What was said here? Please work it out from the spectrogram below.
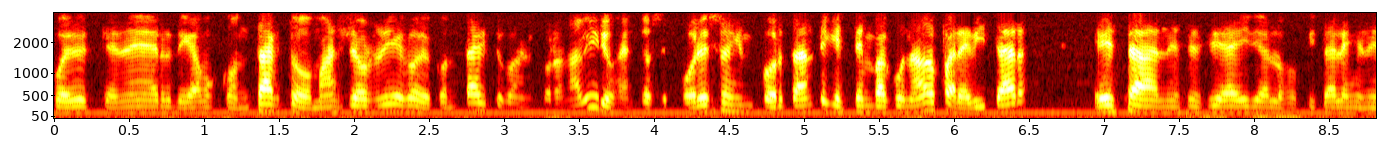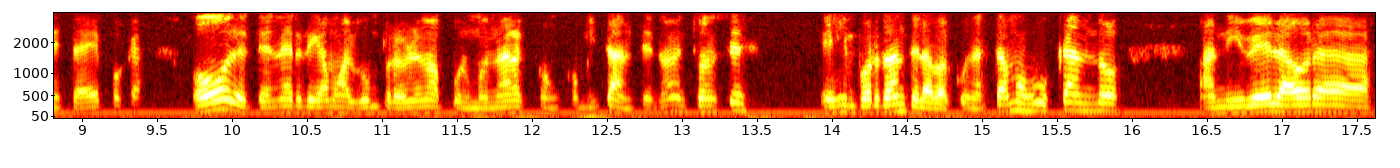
puede tener, digamos, contacto o mayor riesgo de contacto con el coronavirus. Entonces, por eso es importante que estén vacunados para evitar esa necesidad de ir a los hospitales en esta época o de tener, digamos, algún problema pulmonar concomitante, ¿no? Entonces, es importante la vacuna. Estamos buscando a nivel ahora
